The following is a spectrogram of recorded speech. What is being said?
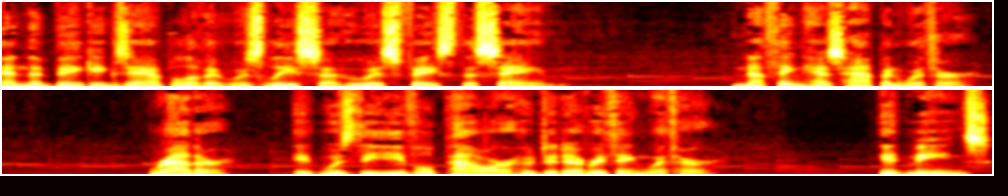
And the big example of it was Lisa who has faced the same. Nothing has happened with her. Rather, it was the evil power who did everything with her. It means,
